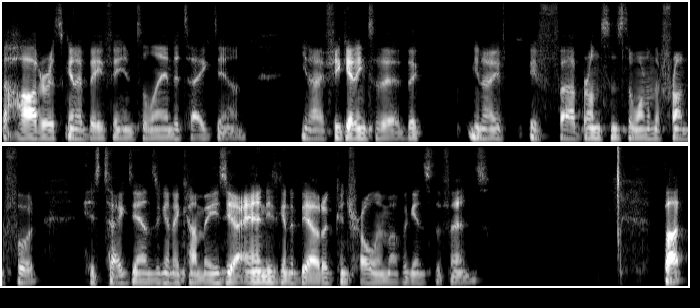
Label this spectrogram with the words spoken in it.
the harder it's going to be for him to land a takedown. You know, if you're getting to the the, you know, if if uh, Brunson's the one on the front foot, his takedowns are going to come easier, and he's going to be able to control him up against the fence. But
